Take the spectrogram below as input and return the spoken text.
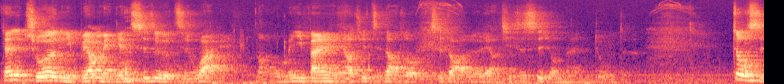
但是除了你不要每天吃这个之外，啊，我们一般人要去知道说吃多少热量，其实是有难度的。就是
